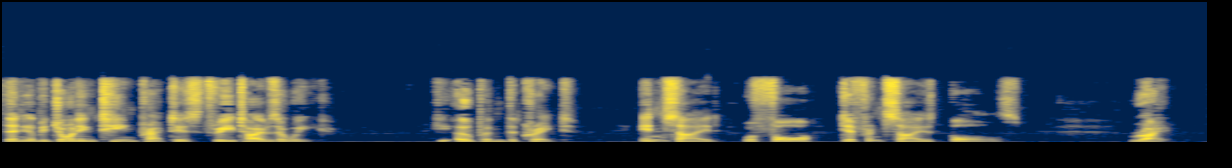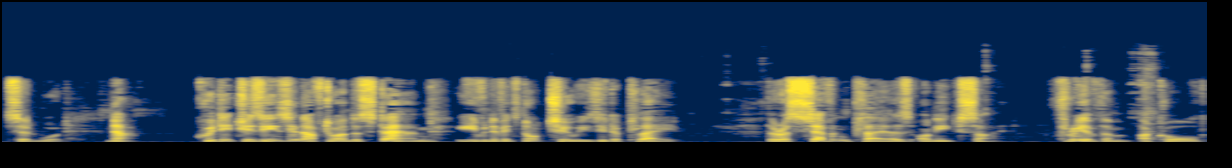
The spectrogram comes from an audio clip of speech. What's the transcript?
then you'll be joining team practice three times a week. He opened the crate. Inside were four different sized balls. Right, said Wood. Now, Quidditch is easy enough to understand, even if it's not too easy to play. There are seven players on each side. Three of them are called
